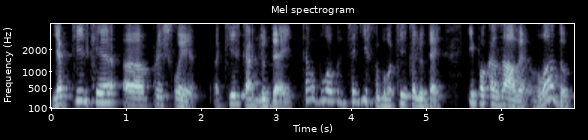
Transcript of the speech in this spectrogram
як тільки е, прийшли кілька людей, це було це дійсно було кілька людей, і показали владу.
